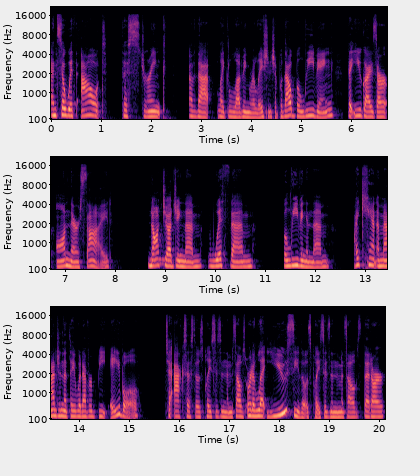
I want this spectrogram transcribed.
And so without the strength of that like loving relationship without believing that you guys are on their side, not judging them, with them, believing in them, I can't imagine that they would ever be able to access those places in themselves or to let you see those places in themselves that are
